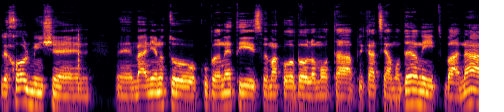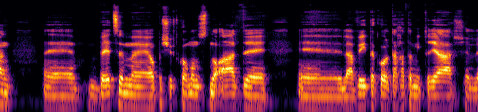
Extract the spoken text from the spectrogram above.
לכל מי שמעניין אותו Kubernetes ומה קורה בעולמות האפליקציה המודרנית בענן בעצם OpenShift Commons נועד אה, להביא את הכל תחת המטריה של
